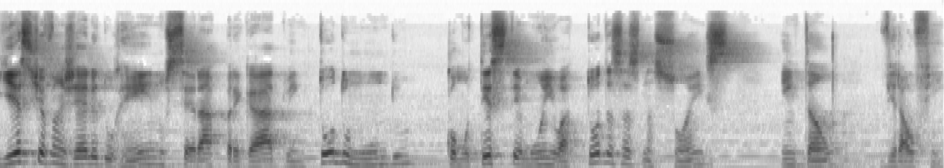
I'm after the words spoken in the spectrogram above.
E este evangelho do reino será pregado em todo o mundo como testemunho a todas as nações, então virá o fim.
